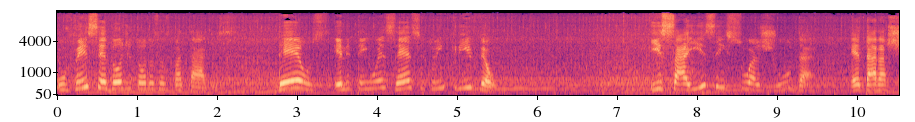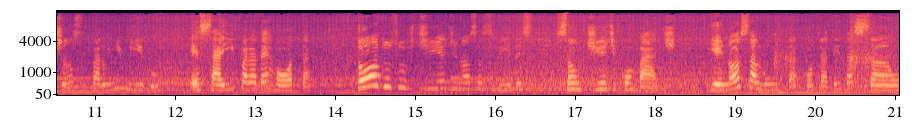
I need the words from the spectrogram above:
o vencedor de todas as batalhas. Deus, ele tem um exército incrível. E sair sem sua ajuda é dar a chance para o inimigo é sair para a derrota. Todos os dias de nossas vidas são dias de combate. E em nossa luta contra a tentação,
